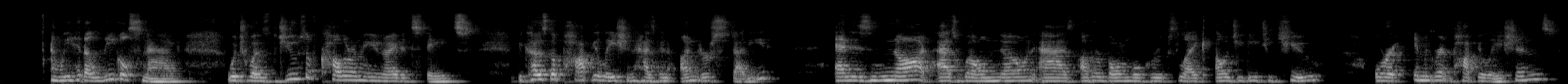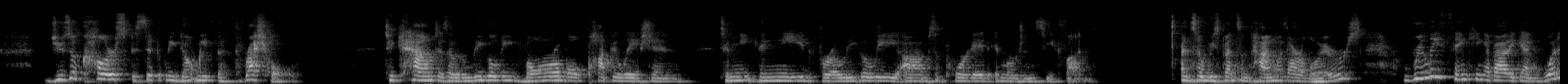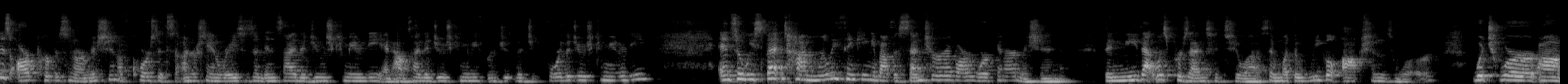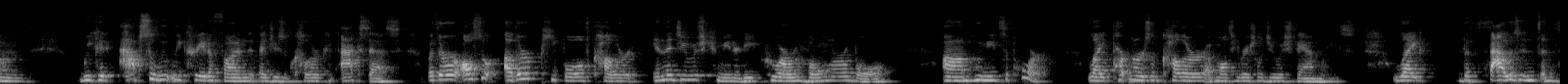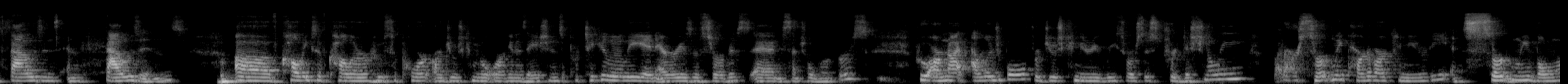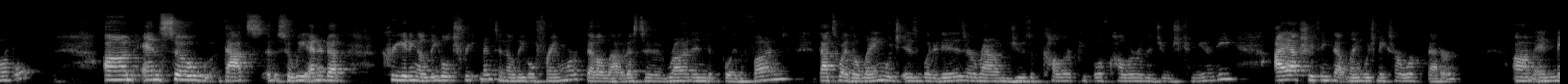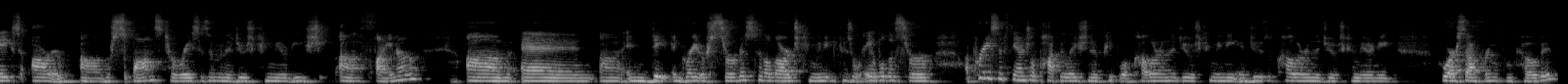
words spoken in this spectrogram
And we hit a legal snag, which was Jews of color in the United States, because the population has been understudied and is not as well known as other vulnerable groups like LGBTQ or immigrant populations, Jews of color specifically don't meet the threshold to count as a legally vulnerable population to meet the need for a legally um, supported emergency fund. And so we spent some time with our lawyers really thinking about, again, what is our purpose and our mission? Of course, it's to understand racism inside the Jewish community and outside the Jewish community for, the, for the Jewish community. And so we spent time really thinking about the center of our work and our mission, the need that was presented to us and what the legal options were, which were, um, we could absolutely create a fund that Jews of color could access, but there are also other people of color in the Jewish community who are vulnerable, um, who need support like partners of color of multiracial Jewish families, like the thousands and thousands and thousands of colleagues of color who support our Jewish communal organizations, particularly in areas of service and essential workers, who are not eligible for Jewish community resources traditionally, but are certainly part of our community and certainly vulnerable. Um, and so that's, so we ended up creating a legal treatment and a legal framework that allowed us to run and deploy the fund. That's why the language is what it is around Jews of color, people of color in the Jewish community. I actually think that language makes our work better um, and makes our uh, response to racism in the Jewish community uh, finer um, and uh, in, in greater service to the large community because we're able to serve a pretty substantial population of people of color in the Jewish community and Jews of color in the Jewish community who are suffering from COVID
